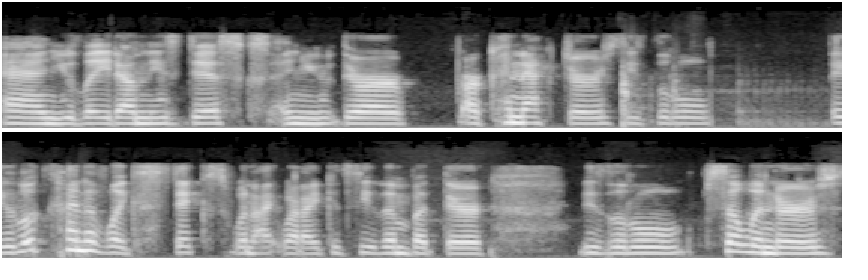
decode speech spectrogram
And you lay down these discs, and you there are, are connectors. These little, they look kind of like sticks when I when I could see them, but they're these little cylinders.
